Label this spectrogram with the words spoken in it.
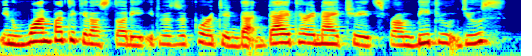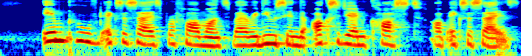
In one particular study, it was reported that dietary nitrates from beetroot juice improved exercise performance by reducing the oxygen cost of exercise,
